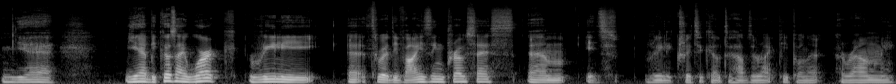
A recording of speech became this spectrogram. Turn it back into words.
Yeah, yeah. Because I work really uh, through a devising process, um, it's really critical to have the right people around me.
